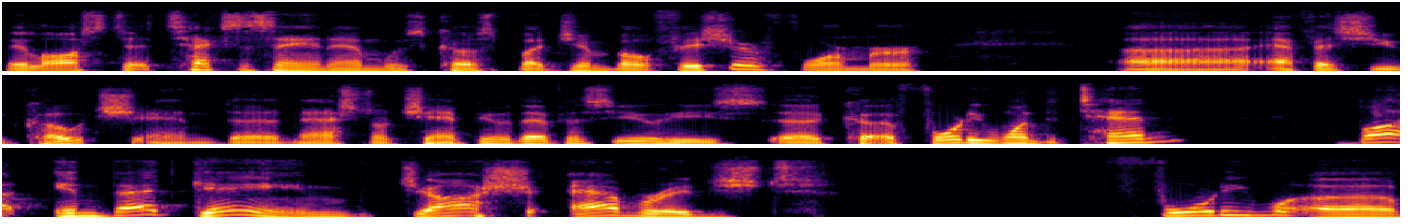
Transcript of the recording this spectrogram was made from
They lost to Texas A&M, who's coached by Jimbo Fisher, former uh, FSU coach and uh, national champion with FSU. He's uh, forty-one to ten. But in that game, Josh averaged forty-one. Uh,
